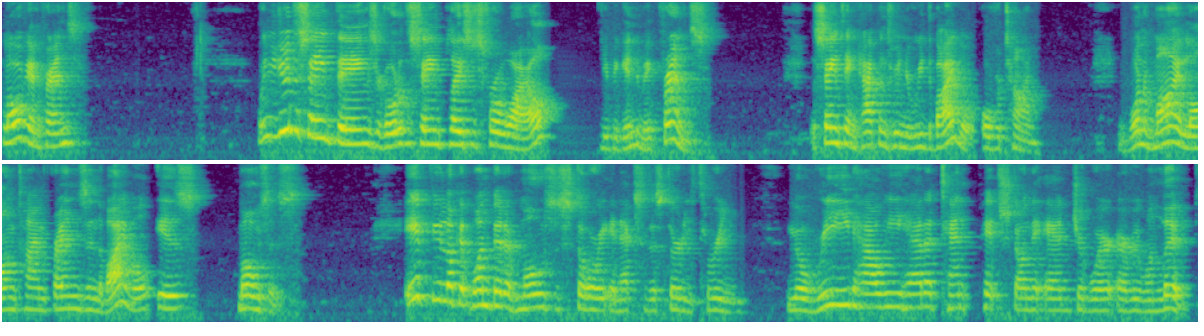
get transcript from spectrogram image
Hello again, friends. When you do the same things or go to the same places for a while, you begin to make friends. The same thing happens when you read the Bible over time. One of my longtime friends in the Bible is Moses. If you look at one bit of Moses' story in Exodus 33, you'll read how he had a tent pitched on the edge of where everyone lived.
